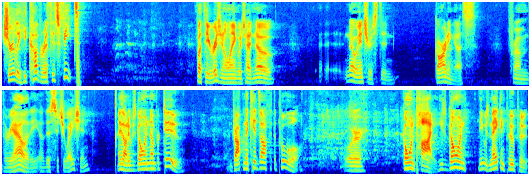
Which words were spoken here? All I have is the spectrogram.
Surely he covereth his feet. But the original language had no, no interest in guarding us from the reality of this situation. They thought he was going number two, dropping the kids off at the pool, or going potty. He's going, he was making poo poo.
